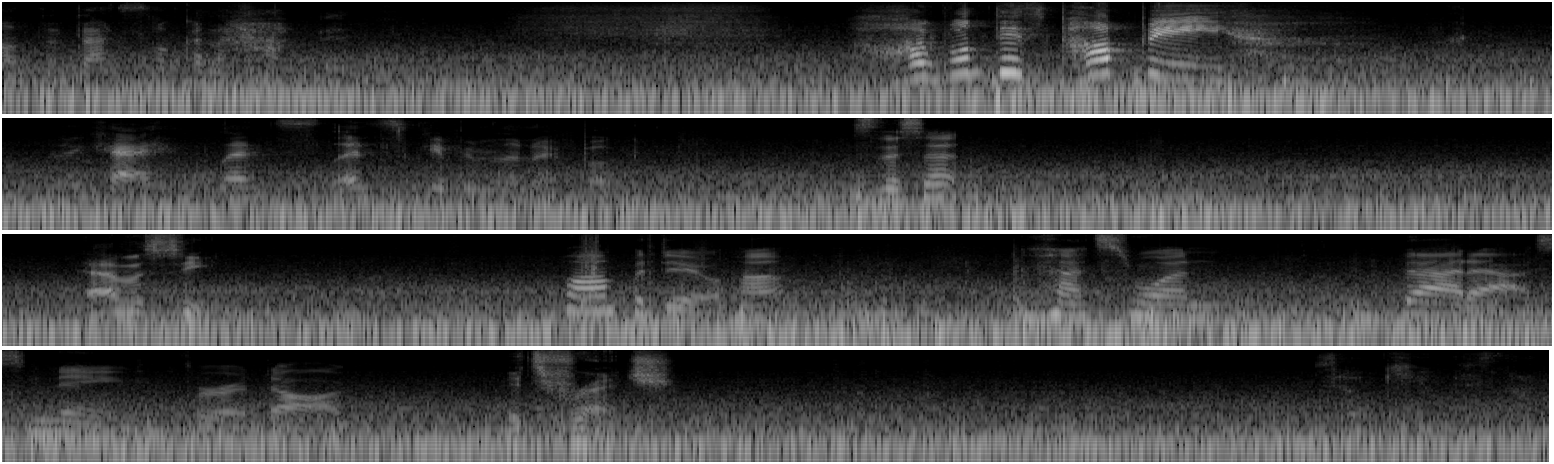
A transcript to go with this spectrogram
Oh, but that's not gonna happen. I want this puppy! Okay, let's let's give him the notebook. Is this it? Have a seat. Pompadour, huh? That's one badass name for a dog. It's French. So cute, he's not a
